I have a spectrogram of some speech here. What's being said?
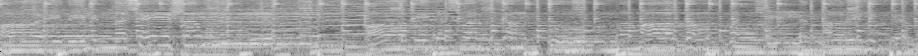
പാരിതിൽ ഇന്ന ശേഷം. പാപികൾ സ്വർഗം പോകുന്ന മാർഗം മറ്റില്ലെന്നറിയിക്കുന്ന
